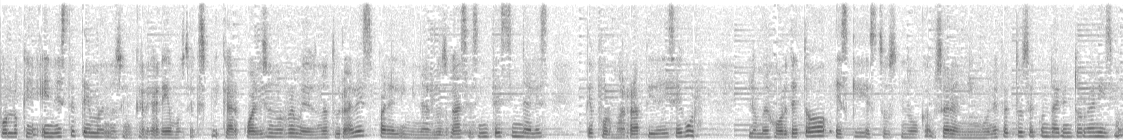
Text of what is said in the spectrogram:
Por lo que en este tema nos encargaremos de explicar cuáles son los remedios naturales para eliminar los gases intestinales de forma rápida y segura. Lo mejor de todo es que estos no causarán ningún efecto secundario en tu organismo,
